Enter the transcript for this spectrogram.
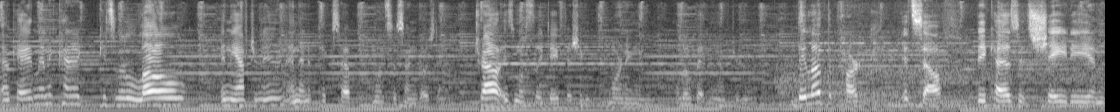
okay, and then it kind of gets a little low in the afternoon, and then it picks up once the sun goes down. Trout is mostly day fishing, morning and a little bit in the afternoon. They love the park itself because it's shady and,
